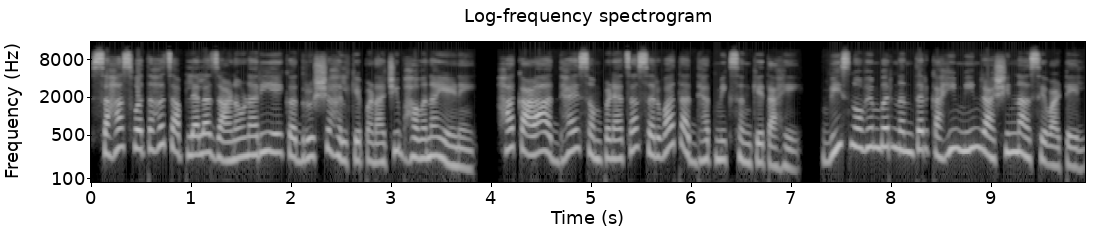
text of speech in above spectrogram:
सहा स्वतःच आपल्याला जाणवणारी एक अदृश्य हलकेपणाची भावना येणे. हा काळा अध्याय संपण्याचा सर्वात आध्यात्मिक संकेत आहे. वीस नोव्हेंबर नंतर काही मीन राशींना असे वाटेल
